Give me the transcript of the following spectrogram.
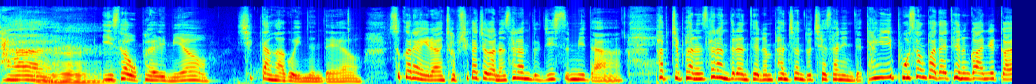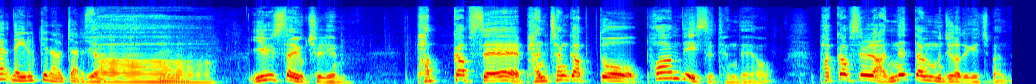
자, 네. 2458님이요. 식당하고 있는데요. 숟가락이랑 접시 가져가는 사람들도 있습니다. 밥집 하는 사람들한테는 반찬도 재산인데 당연히 보상받아야 되는 거 아닐까요? 나 이렇게 나올 줄 알았어. 야 1467님. 밥값에 반찬값도 포함돼 있을 텐데요. 밥값을 안 냈다면 문제가 되겠지만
